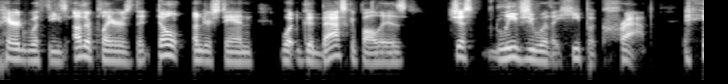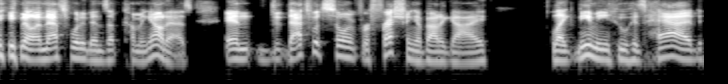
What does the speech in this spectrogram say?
paired with these other players that don't understand what good basketball is just leaves you with a heap of crap. you know, and that's what it ends up coming out as. And th- that's what's so refreshing about a guy like Nimi who has had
